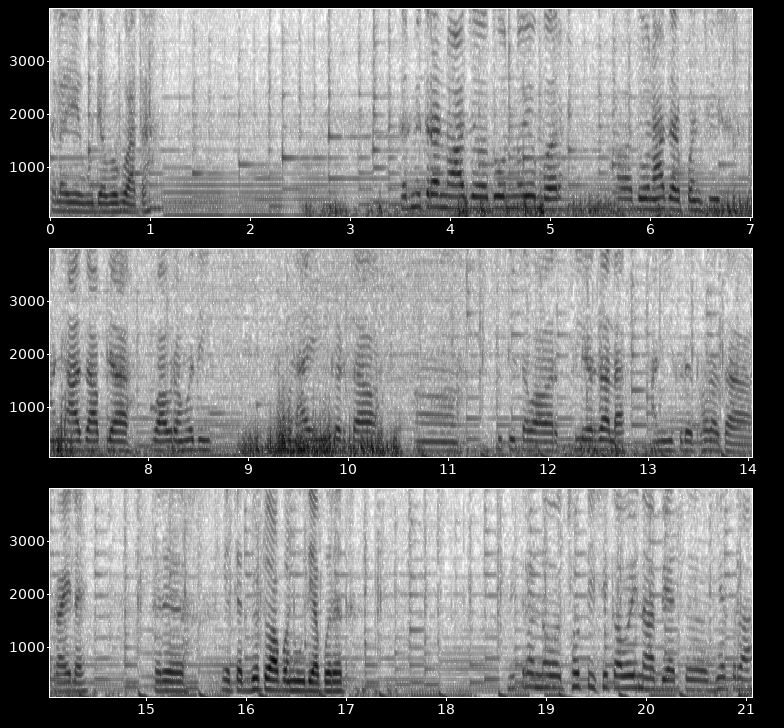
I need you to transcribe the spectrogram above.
चला ये उद्या बघू आता. तर मित्रांनो आज दोन नोव्हेंबर दोन हजार पंचवीस आणि आज आपल्या वावरामध्ये आपण आहे इकडचा अं, तुतीचा वावर क्लिअर झाला आणि इकडे थोडासा राहिला आहे तर याच्यात भेटू आपण उद्या परत. मित्रांनो छोटीशी का होईना बॅच घेत राहा.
